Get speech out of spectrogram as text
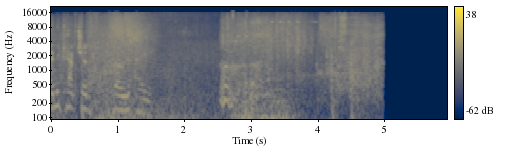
Enemy captured Zone A.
